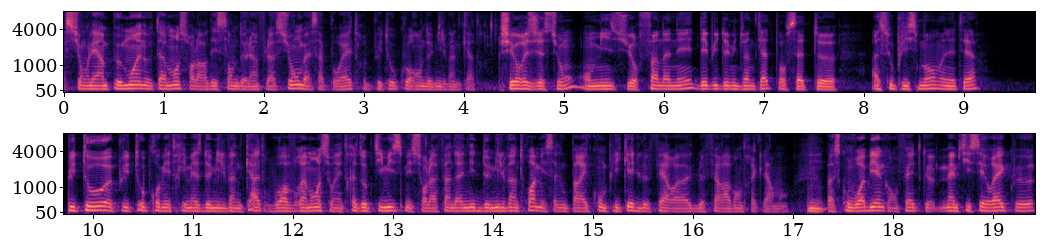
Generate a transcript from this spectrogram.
si on l'est un peu moins, notamment sur la redescente de l'inflation, bah, ça pourrait être plutôt courant 2024. Chez Horis Gestion, on mise sur fin d'année, début 2024 pour cet assouplissement monétaire? Plutôt, euh, plutôt premier trimestre 2024, voire vraiment si on est très optimiste, mais sur la fin d'année de 2023, mais ça nous paraît compliqué de le faire, euh, de le faire avant très clairement. Mm. Parce qu'on voit bien qu'en fait, que même si c'est vrai que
